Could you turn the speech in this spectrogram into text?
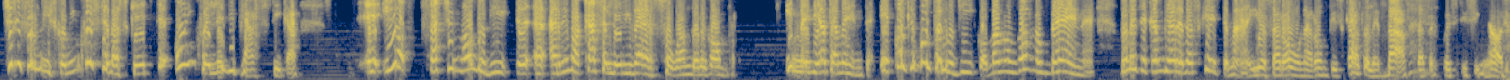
ce le forniscono in queste vaschette o in quelle di plastica. E io faccio in modo di eh, eh, arrivo a casa e le riverso quando le compro immediatamente. E qualche volta lo dico ma non vanno bene dovete cambiare vaschette. Ma io sarò una rompiscatole e basta per questi signori.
